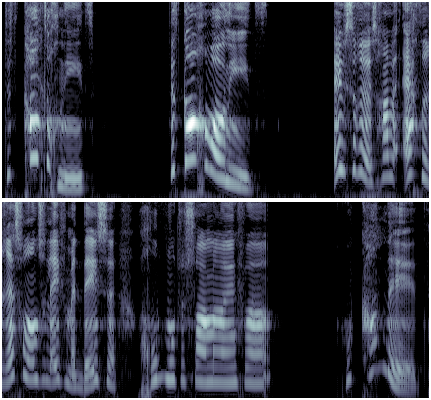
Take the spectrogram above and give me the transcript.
Dit kan toch niet? Dit kan gewoon niet. Even serieus, gaan we echt de rest van ons leven met deze groep moeten samenleven? Hoe kan dit?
